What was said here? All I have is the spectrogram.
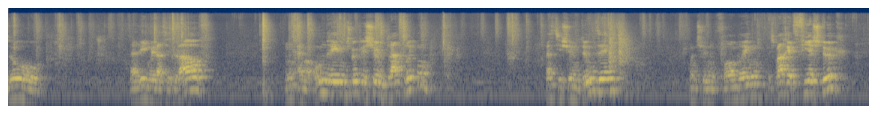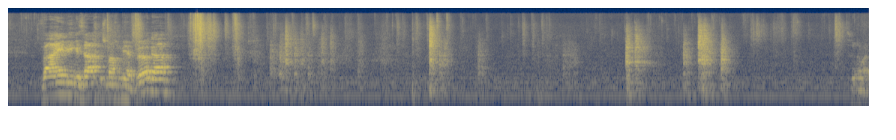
So, dann legen wir das hier drauf. Einmal umdrehen, wirklich schön platt drücken dass die schön dünn sind und schön in Form bringen. Ich mache jetzt vier Stück, weil wie gesagt, ich mache mehr Burger. So Nummer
